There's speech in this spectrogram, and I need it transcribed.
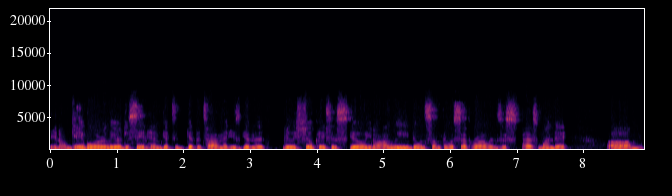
you know, Gable earlier. Just seeing him get to get the time that he's getting to really showcase his skill. You know, Ali doing something with Seth Rollins this past Monday. Um,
